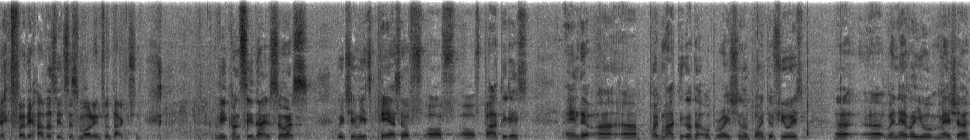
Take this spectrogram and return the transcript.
And for the others, it's a small introduction. We consider a source which emits pairs of, of, of particles, and the uh, uh, pragmatic or the operational point of view is uh, uh whenever you measure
